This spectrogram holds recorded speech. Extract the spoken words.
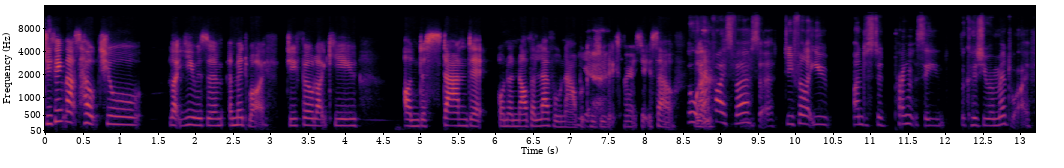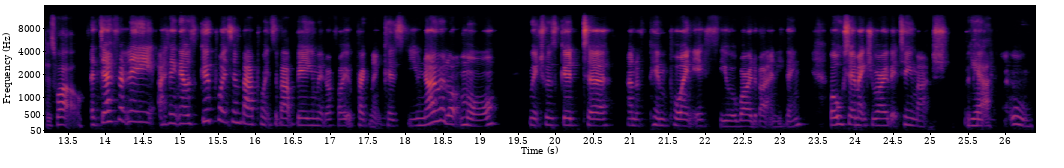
Do you think that's helped your like you as a, a midwife? Do you feel like you understand it on another level now because Yeah. you've experienced it yourself? Oh, yeah. and vice versa. Do you feel like you understood pregnancy because you were a midwife as well? I definitely, I think there was good points and bad points about being a midwife while you're pregnant because you know a lot more, which was good to kind of pinpoint if you were worried about anything, but also makes you worry a bit too much. Yeah. Oh,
